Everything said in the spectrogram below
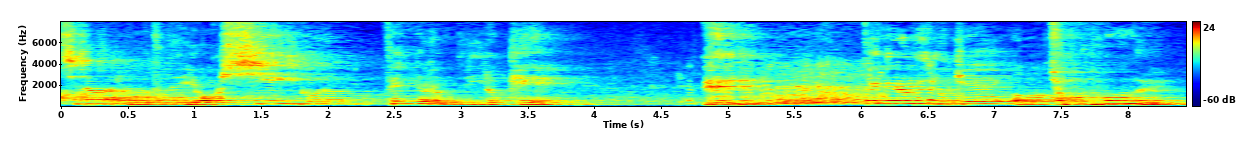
지나가는 것 같은데 역시 이거는 팬 여러분들이 이렇게 팬 여러분이 이렇게 어, 좋은 호응을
